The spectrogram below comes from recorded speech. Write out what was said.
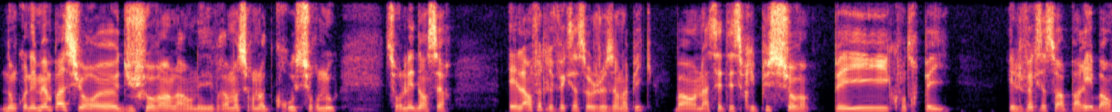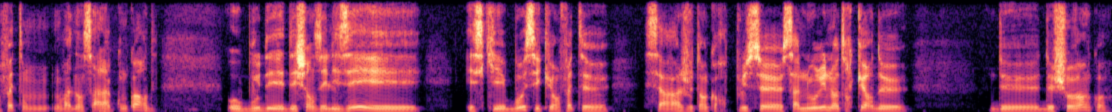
Donc on n'est même pas sur euh, du chauvin là, on est vraiment sur notre crew, sur nous, sur les danseurs. Et là, en fait, le fait que ça soit aux Jeux Olympiques, bah, on a cet esprit plus chauvin, pays contre pays. Et le fait que ça soit à Paris, bah, en fait, on, va danser à la Concorde, au bout des, Champs-Élysées. Et, et, ce qui est beau, c'est qu'en fait, euh, ça rajoute encore plus, euh, ça nourrit notre cœur de, de, de chauvin, quoi.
